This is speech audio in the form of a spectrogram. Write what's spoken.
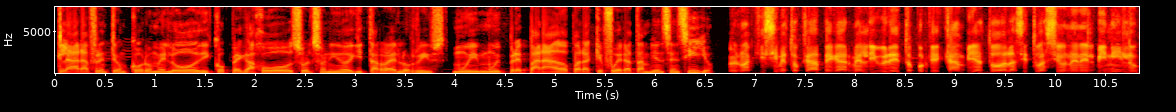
clara frente a un coro melódico, pegajoso, el sonido de guitarra de los riffs muy, muy preparado para que fuera también sencillo. Bueno, aquí sí me toca pegarme al libreto porque cambia toda la situación en el vinilo.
